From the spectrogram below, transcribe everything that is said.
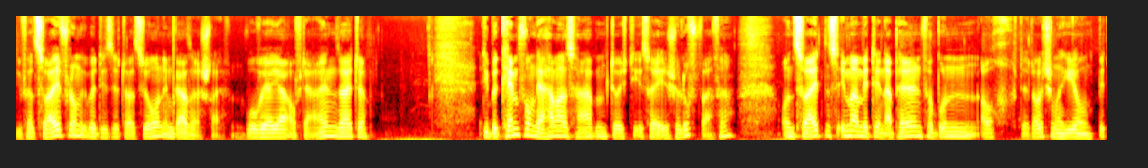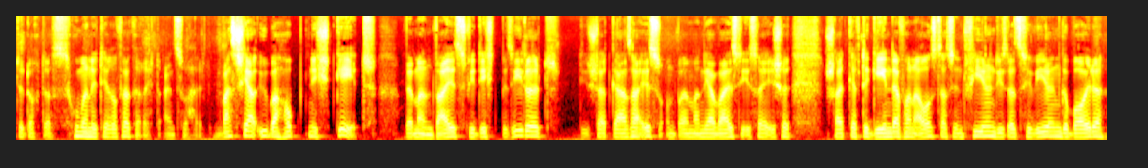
die Verzweiflung über die Situation im Gazastreifen, wo wir ja auf der einen Seite die Bekämpfung der Hamas haben durch die israelische Luftwaffe und zweitens immer mit den Appellen verbunden, auch der deutschen Regierung, bitte doch das humanitäre Völkerrecht einzuhalten. Was ja überhaupt nicht geht, wenn man weiß, wie dicht besiedelt die Stadt Gaza ist und weil man ja weiß, die israelische Streitkräfte gehen davon aus, dass in vielen dieser zivilen Gebäude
